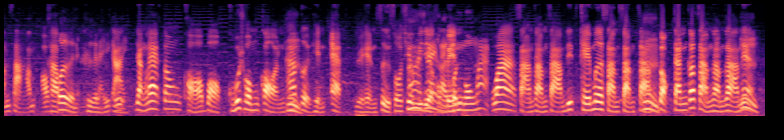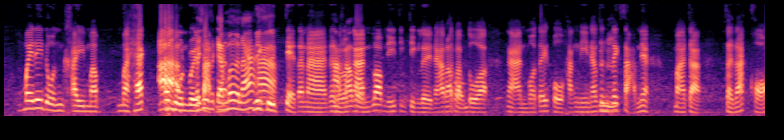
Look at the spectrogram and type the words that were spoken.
333 Offer เนี่ยคืออะไรพี่กาย อย่างแรกต้องขอบอกคุณผู้ชมก่อน ถ้าอืม เกิดเห็นแอดหรือเห็นสื่อโซเชียลมีเดียใช่ของหลายเบคนนซ์งงมาก ว่า 333 disclaimer อืม333 ดอกจันก็ 333 เนี่ย อืม ไม่ได้โดนใครมามาแฮกอ่าข้อมูลบริไม่ษัใช่ทสแกมเมอร์นะนี่คืออ่าเจตนาสำหอ่าครัรับบงานผมรอบนี้จริง ๆ เลยนะครับครับสำหรับผมตัวงาน Motor Expo ครั้งนี้นะครับซึ่งอือฮึเลข3เนี่ยมาจากสัญลักษณ์ของ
